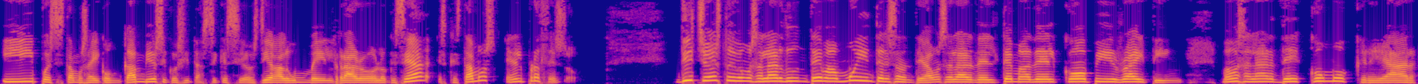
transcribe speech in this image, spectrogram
y pues estamos ahí con cambios y cositas. Así que si os llega algún mail raro o lo que sea, es que estamos en el proceso. Dicho esto, hoy vamos a hablar de un tema muy interesante. Vamos a hablar del tema del copywriting. Vamos a hablar de cómo crear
